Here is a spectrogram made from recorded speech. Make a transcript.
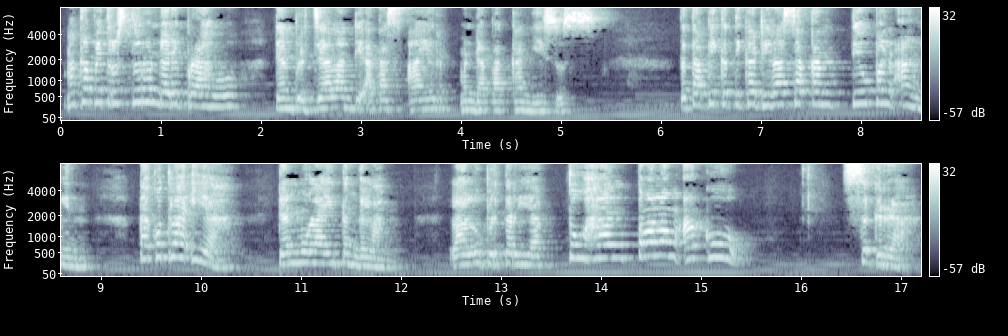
Maka Petrus turun dari perahu dan berjalan di atas air mendapatkan Yesus. Tetapi ketika dirasakan tiupan angin, takutlah ia dan mulai tenggelam. Lalu berteriak, "Tuhan, tolong aku!" Segera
